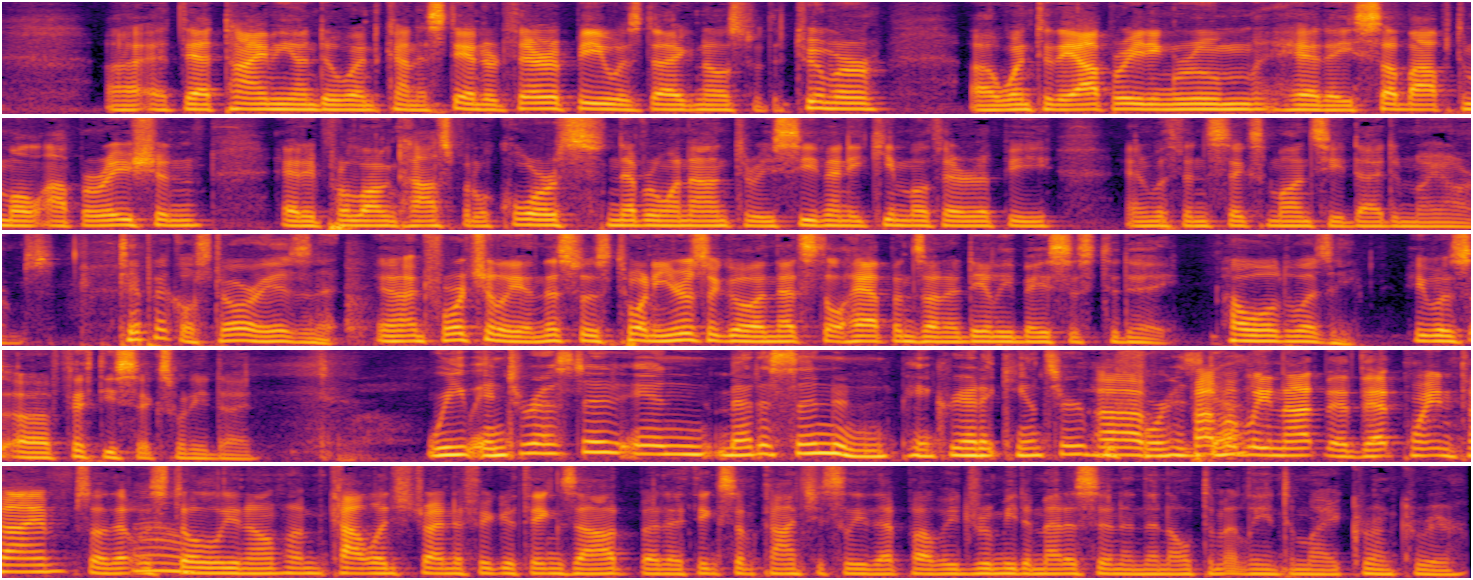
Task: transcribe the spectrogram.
Uh, at that time, he underwent kind of standard therapy, was diagnosed with a tumor. Uh, went to the operating room, had a suboptimal operation, had a prolonged hospital course, never went on to receive any chemotherapy, and within six months he died in my arms. Typical story, isn't it? Yeah, unfortunately, and this was 20 years ago, and that still happens on a daily basis today. How old was he? He was uh, 56 when he died. Were you interested in medicine and pancreatic cancer uh, before uh, his probably death? not at that point in time. So that was oh. still, you know, I'm college trying to figure things out. But I think subconsciously that probably drew me to medicine and then ultimately into my current career.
